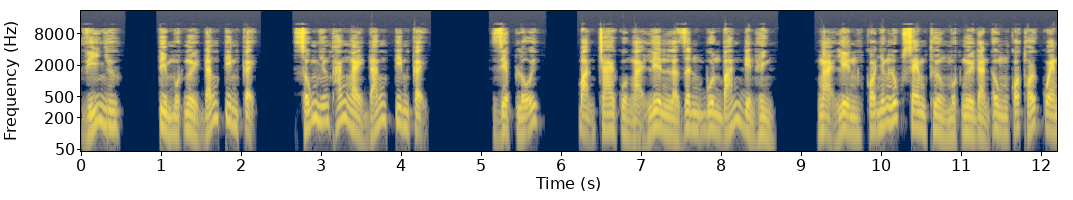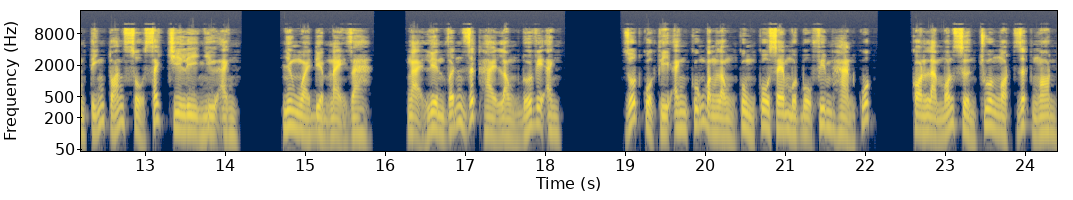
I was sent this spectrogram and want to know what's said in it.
Ví như, tìm một người đáng tin cậy, sống những tháng ngày đáng tin cậy. Diệp lỗi, bạn trai của Ngải Liên là dân buôn bán điển hình. Ngải Liên có những lúc xem thường một người đàn ông có thói quen tính toán sổ sách chi ly như anh. Nhưng ngoài điểm này ra, Ngải Liên vẫn rất hài lòng đối với anh. Rốt cuộc thì anh cũng bằng lòng cùng cô xem một bộ phim Hàn Quốc, còn làm món sườn chua ngọt rất ngon.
